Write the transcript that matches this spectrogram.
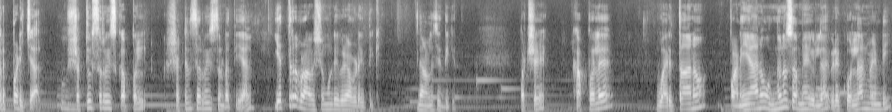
ട്രിപ്പ് അടിച്ചാൽ ഷട്ടിൽ സർവീസ് കപ്പൽ ഷട്ടിൽ സർവീസ് നടത്തിയാൽ എത്ര പ്രാവശ്യം കൊണ്ട് ഇവരെ അവിടെ എത്തിക്കും? ഇതാണ് ചിന്തിക്കുന്നത്. പക്ഷേ കപ്പൽ വരുത്താനോ പണിയാനോ ഒന്നിനും സമയമില്ല. ഇവരെ കൊല്ലാൻ വേണ്ടി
